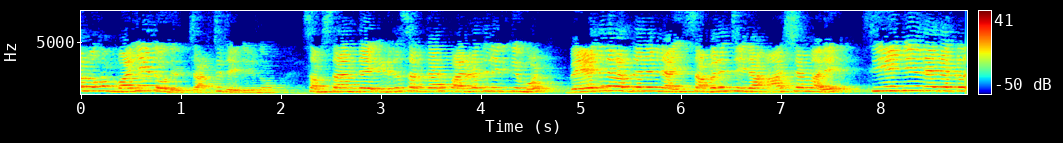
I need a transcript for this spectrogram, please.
സമൂഹം വലിയ തോതിൽ ചർച്ച ചെയ്തിരുന്നു. സംസ്ഥാനത്തെ ഇടതു സർക്കാർ ഭരണത്തിലിരിക്കുമ്പോൾ വേതന വർധനവിനായി സമരം ചെയ്ത ആശാമാരെ സി ഐ ടി നേതാക്കൾ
